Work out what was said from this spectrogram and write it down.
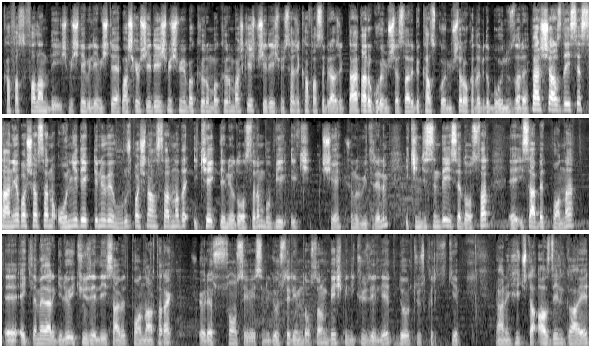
kafası falan değişmiş. Ne bileyim işte başka bir şey değişmiş mi bakıyorum bakıyorum. Başka hiçbir şey değişmiş. Sadece kafası birazcık daha sarı koymuşlar. Sarı bir kas koymuşlar. O kadar bir de boynuzları. Süper şarjda ise saniye başı hasarına 17 ekleniyor ve vuruş başına hasarına da 2 ekleniyor dostlarım. Bu bir ilk şey. Şunu bitirelim. İkincisinde ise dostlar e, isabet puanına e, eklemeler geliyor. 250 isabet puanı artarak Şöyle son seviyesini göstereyim dostlarım. 5250'ye 442. Yani hiç de az değil gayet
